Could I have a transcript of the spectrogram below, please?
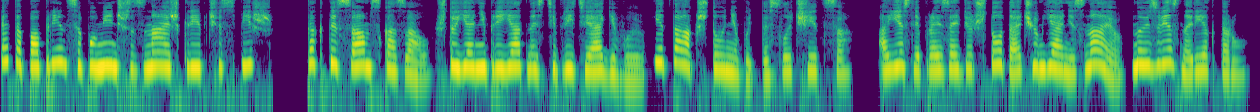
Это по принципу «меньше знаешь, крепче спишь»? Так ты сам сказал, что я неприятности притягиваю. И так что-нибудь-то случится. А если произойдет что-то, о чем я не знаю, но известно ректору?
